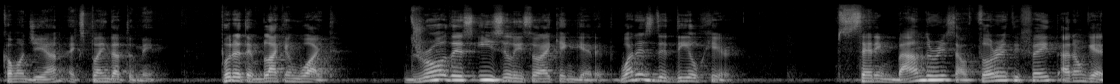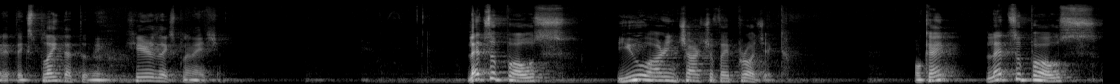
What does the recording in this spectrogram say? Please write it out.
Come on, Gian, explain that to me. Put it in black and white. Draw this easily so I can get it. What is the deal here? setting boundaries, authority, faith. I don't get it. Explain that to me. Here's the explanation. Let's suppose you are in charge of a project. Okay? Let's suppose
